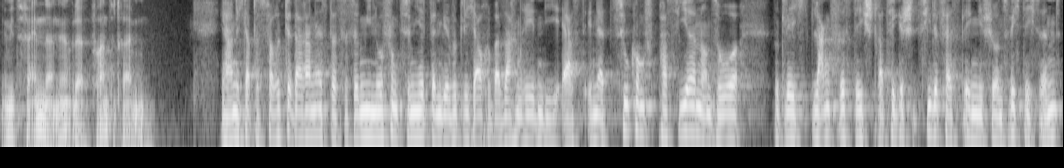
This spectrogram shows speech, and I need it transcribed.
irgendwie zu verändern ja, oder voranzutreiben. Ja, und ich glaube, das Verrückte daran ist, dass es irgendwie nur funktioniert, wenn wir wirklich auch über Sachen reden, die erst in der Zukunft passieren und so wirklich langfristig strategische Ziele festlegen, die für uns wichtig sind.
